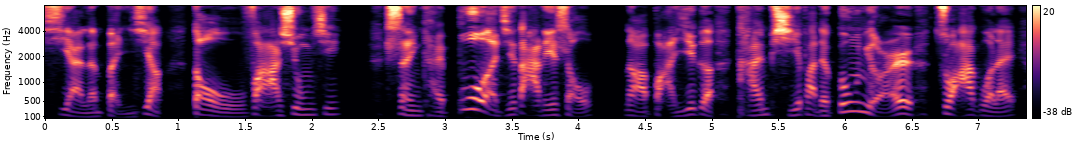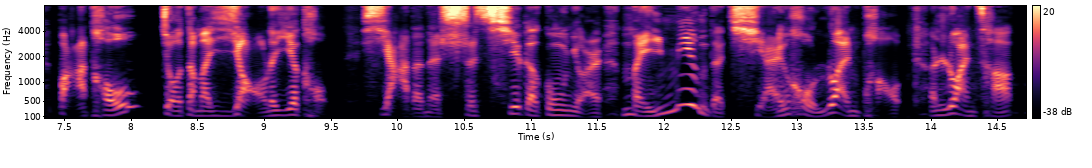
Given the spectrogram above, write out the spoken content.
现了本相，斗发凶心，伸开簸箕大的手，那把一个弹琵琶的宫女儿抓过来，把头就这么咬了一口，吓得那十七个宫女儿没命的前后乱跑乱藏，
